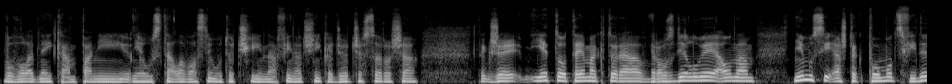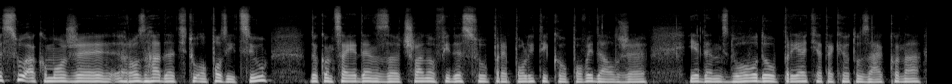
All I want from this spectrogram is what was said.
vo volebnej kampani neustále vlastne útočí na finančníka Georgia Soroša Takže je to téma, ktorá rozdeluje a ona nemusí až tak pomôcť Fidesu, ako môže rozhádať tú opozíciu. Dokonca jeden z členov Fidesu pre politikov povedal, že jeden z dôvodov prijatia takéhoto zákona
